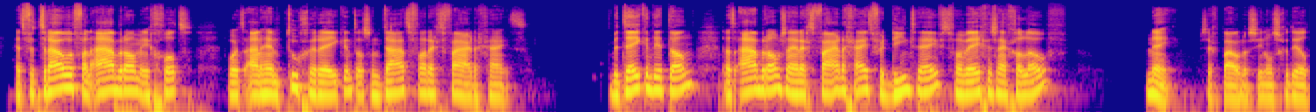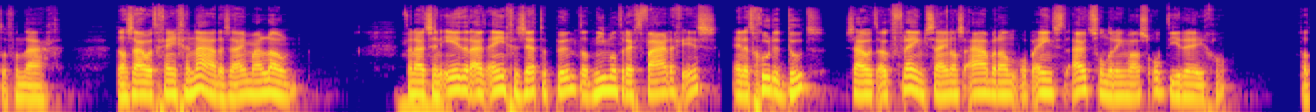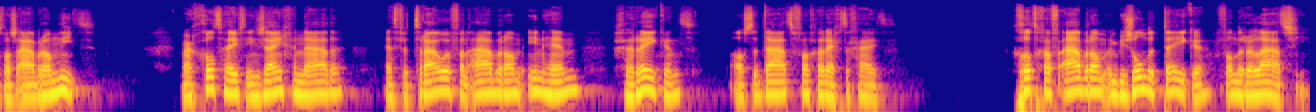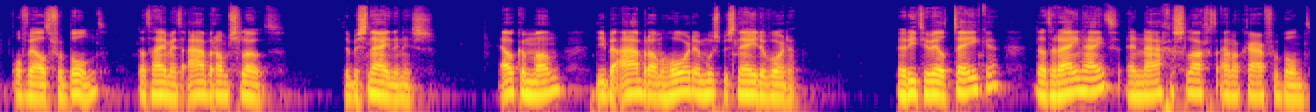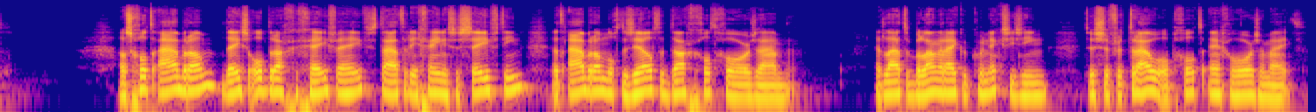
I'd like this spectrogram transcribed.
Het vertrouwen van Abraham in God wordt aan hem toegerekend als een daad van rechtvaardigheid. Betekent dit dan dat Abraham zijn rechtvaardigheid verdiend heeft vanwege zijn geloof? Nee, zegt Paulus in ons gedeelte vandaag. Dan zou het geen genade zijn, maar loon. Vanuit zijn eerder uiteengezette punt dat niemand rechtvaardig is en het goede doet, zou het ook vreemd zijn als Abraham opeens de uitzondering was op die regel. Dat was Abraham niet. Maar God heeft in zijn genade het vertrouwen van Abraham in hem gerekend als de daad van gerechtigheid. God gaf Abraham een bijzonder teken van de relatie, ofwel het verbond, dat hij met Abraham sloot: de besnijdenis. Elke man die bij Abraham hoorde, moest besneden worden. Een ritueel teken dat reinheid en nageslacht aan elkaar verbond. Als God Abraham deze opdracht gegeven heeft, staat er in Genesis 17 dat Abraham nog dezelfde dag God gehoorzaamde. Het laat de belangrijke connectie zien tussen vertrouwen op God en gehoorzaamheid.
